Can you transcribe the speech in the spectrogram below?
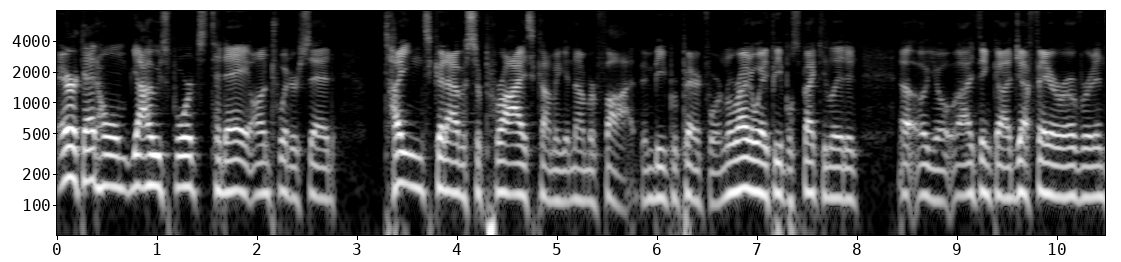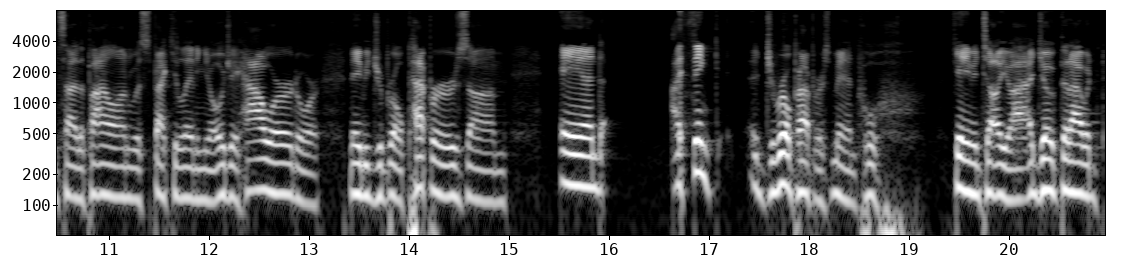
Eric Edholm, Yahoo Sports today on Twitter said Titans could have a surprise coming at number five and be prepared for it. And right away, people speculated uh, oh, you know, I think uh, Jeff Fair over at Inside the Pylon was speculating, you know, OJ Howard or maybe Jabril Peppers. Um, and I think uh, Jabril Peppers, man, whew, can't even tell you. I, I joked that I would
